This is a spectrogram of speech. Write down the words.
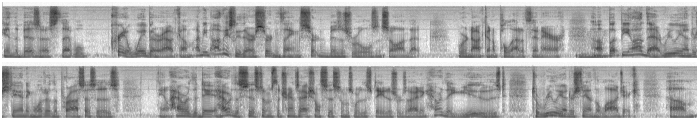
in the business that will create a way better outcome. I mean, obviously there are certain things, certain business rules, and so on that we're not going to pull out of thin air. Mm-hmm. Uh, but beyond that, really understanding what are the processes. You know, how are the data, how are the systems, the transactional systems where this data is residing, how are they used to really understand the logic? Um,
